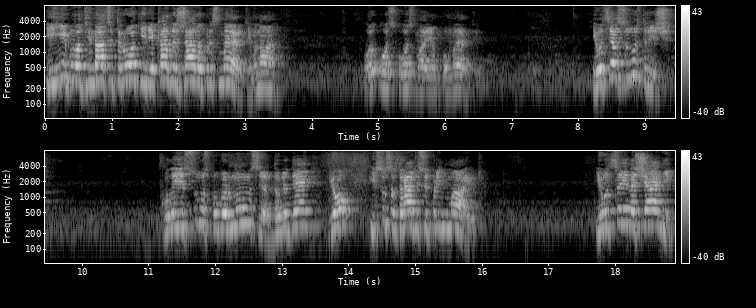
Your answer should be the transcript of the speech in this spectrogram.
І їй було 12 років, яка лежала при смерті. Вона ось ось має померти. І оця зустріч, коли Ісус повернувся до людей, його Ісуса з радістю приймають. І оцей начальник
